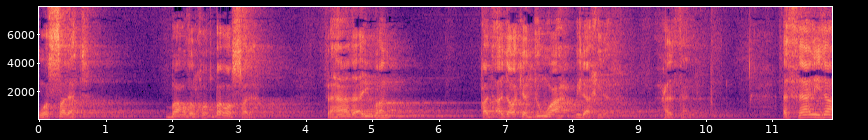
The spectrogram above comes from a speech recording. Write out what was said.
والصلاة. بعض الخطبة والصلاة. فهذا أيضا قد أدرك الجمعة بلا خلاف. هذا الثاني الثالثة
